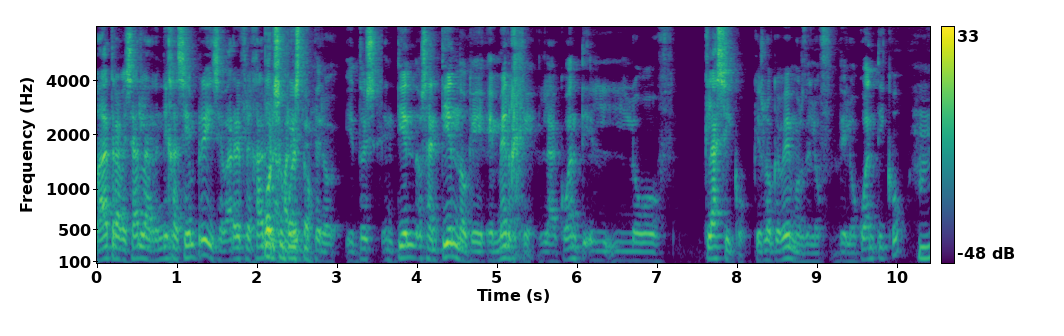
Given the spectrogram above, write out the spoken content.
va a atravesar la rendija siempre y se va a reflejar Por en la pared. supuesto. Pero y entonces entiendo, o sea, entiendo que emerge la cuanti- lo clásico, que es lo que vemos de lo, f- de lo cuántico, ¿Mm?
